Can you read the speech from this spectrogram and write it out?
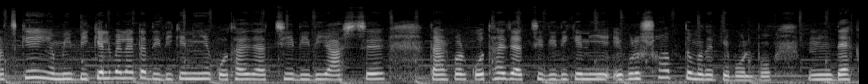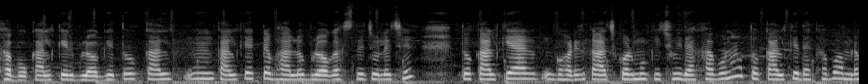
আজকেই আমি বিকেলবেলাটা দিদিকে নিয়ে কোথায় যাচ্ছি, দিদি আসছে, তারপর কোথায় যাচ্ছি দিদিকে নিয়ে, এগুলো সব তোমাদেরকে বলব। দেখাবো কালকের ব্লগে তো কাল কালকে একটা ভালো ব্লগ আসতে চলেছে। তো কালকে আর ঘরের কাজকর্ম কিছুই দেখাবো না। তো কালকে দেখাবো আমরা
